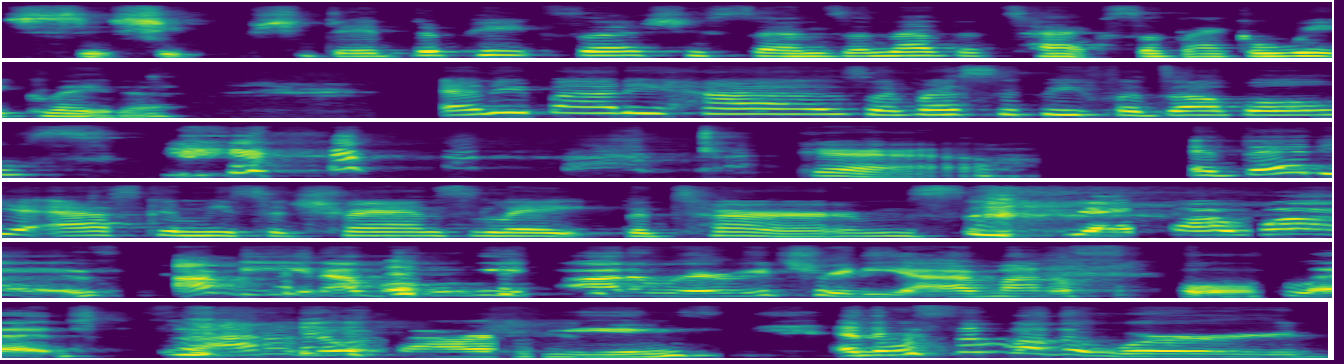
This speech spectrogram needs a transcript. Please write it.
she she, she did the pizza. She sends another text like a week later. Anybody has a recipe for doubles? Girl. And then you're asking me to translate the terms. yes, I was. I mean, I'm only an honorary Trini. I'm not a full fledged. So I don't know what the means. And there was some other word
